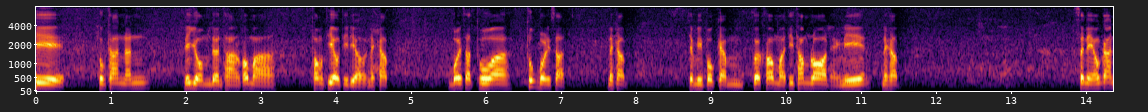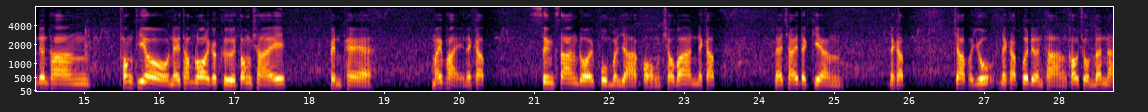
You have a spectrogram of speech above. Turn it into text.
ที่ทุกท่านนั้นนิยมเดินทางเข้ามาท่องเที่ยวทีเดียวนะครับ บริษัททัวร์ทุกบริษัทนะครับ จะมีโปรแกรมเพื่อเข้ามาที่ถ้ำรอดแห่งนี้นะครับ เสน่ห์ของการเดินทางท่องเที่ยวในถ้ำรอดก็คือต้องใช้เป็นแพไม้ไผ่นะครับ ซึ่งสร้างโดยภูมิปัญญาของชาวบ้านนะครับ และใช้ตะเกียงนะครับ เจ้าพายุนะครับ เพื่อเดินทางเข้าชมด้านใน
